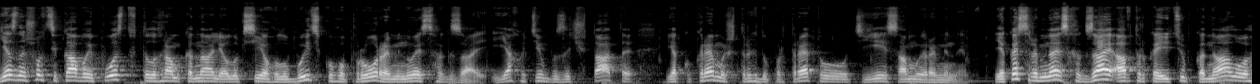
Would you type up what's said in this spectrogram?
Я знайшов цікавий пост в телеграм-каналі Олексія Голубицького про Раміну Есхакзай. І я хотів би зачитати як окремий штрих до портрету тієї самої Раміни. Якась Раміна Есхакзай, авторка youtube каналу,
